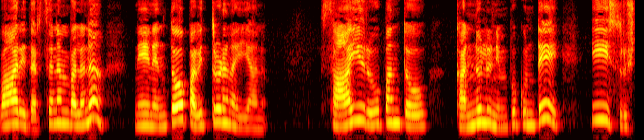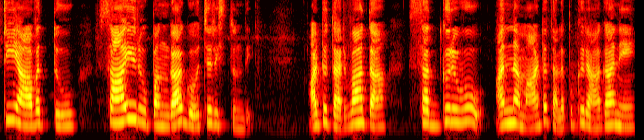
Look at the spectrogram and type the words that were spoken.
వారి దర్శనం వలన నేనెంతో పవిత్రుడనయ్యాను. సాయి రూపంతో కన్నులు నింపుకుంటే ఈ సృష్టి యావత్తు సాయి రూపంగా గోచరిస్తుంది. అటు తర్వాత సద్గురువు అన్న మాట తలపుకు రాగానే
